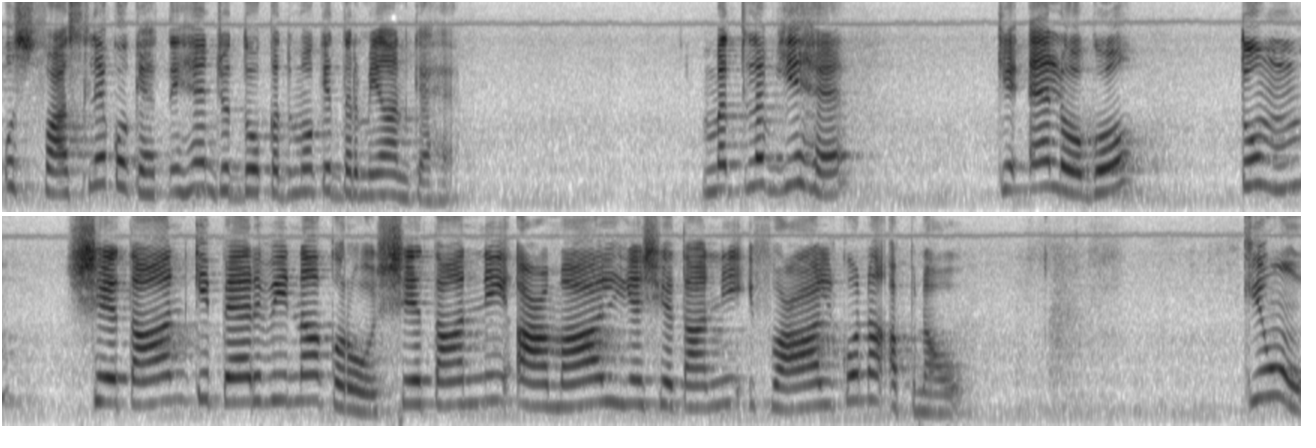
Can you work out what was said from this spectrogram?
اس فاصلے کو کہتے ہیں جو دو قدموں کے درمیان کا ہے۔ مطلب یہ ہے کہ اے لوگو، تم شیطان کی پیروی نہ کرو، شیطانی اعمال یا شیطانی افعال کو نہ اپناؤ۔ کیوں؟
